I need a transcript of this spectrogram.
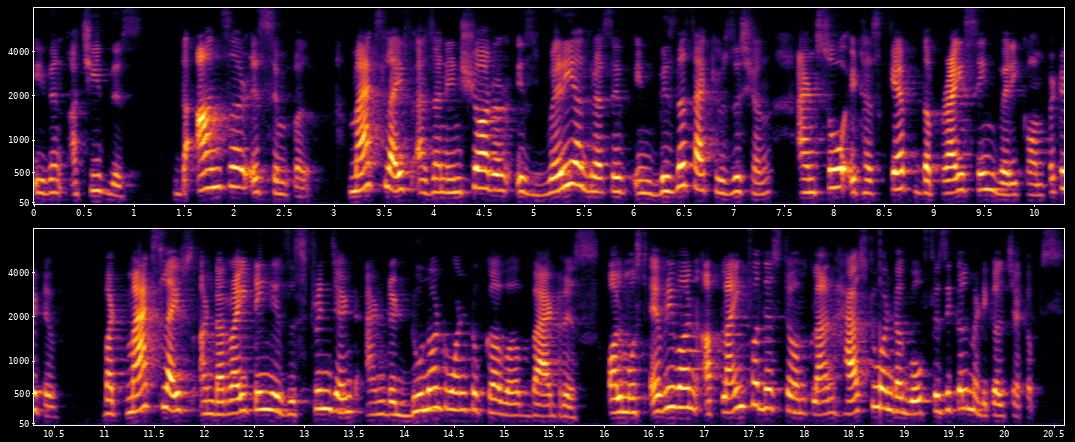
even achieve this? The answer is simple. Max Life as an insurer is very aggressive in business acquisition and so it has kept the pricing very competitive. But Max Life's underwriting is stringent and they do not want to cover bad risks. Almost everyone applying for this term plan has to undergo physical medical checkups.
